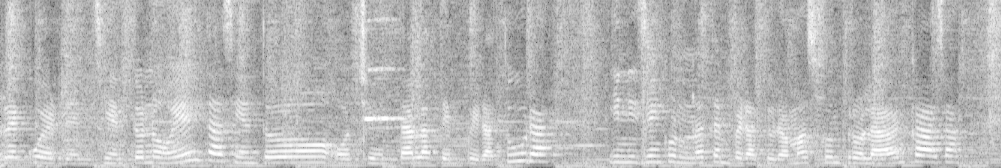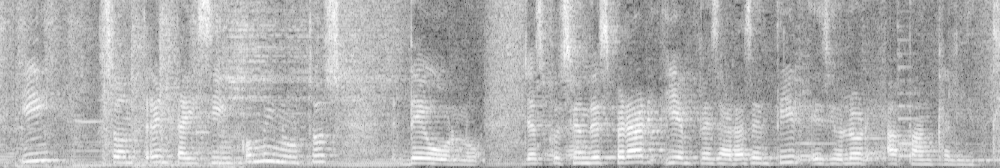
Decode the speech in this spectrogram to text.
Recuerden, 190, 180 la temperatura. Inicien con una temperatura más controlada en casa y son 35 minutos de horno. Ya es cuestión de esperar y empezar a sentir ese olor a pan caliente.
